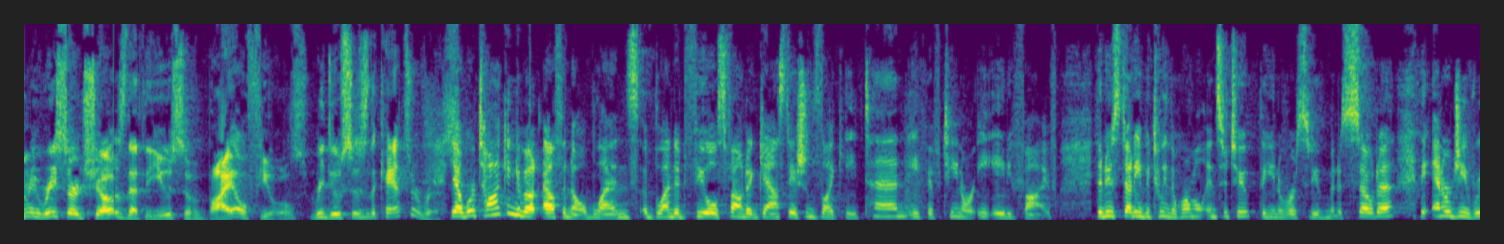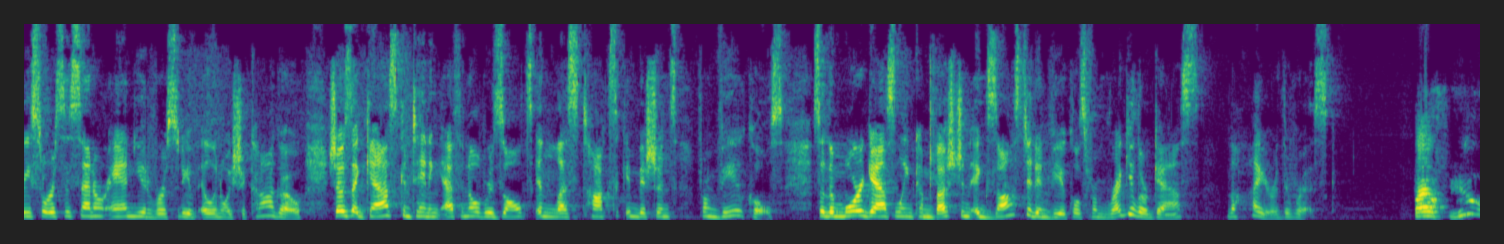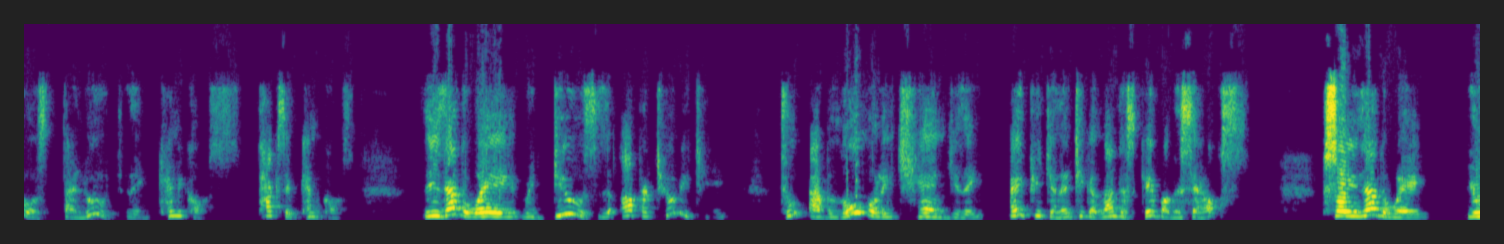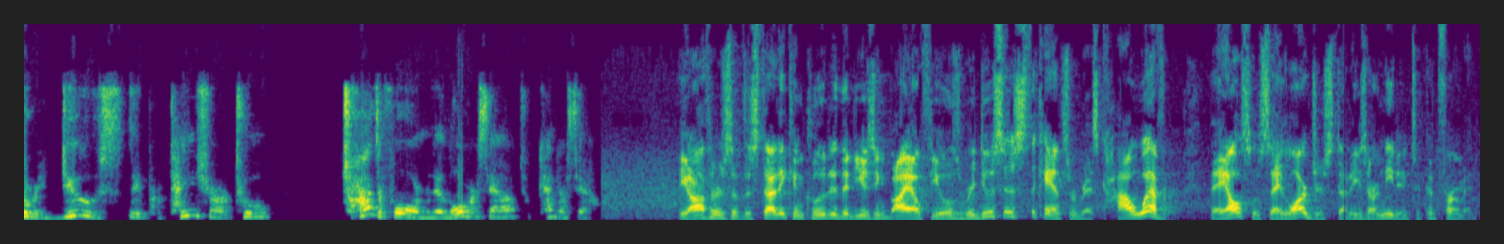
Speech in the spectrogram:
Research shows that the use of biofuels reduces the cancer risk. Yeah, we're talking about ethanol blends, blended fuels found at gas stations like E10, E15, or E85. The new study between the Hormel Institute, the University of Minnesota, the Energy Resources Center, and University of Illinois Chicago shows that gas containing ethanol results in less toxic emissions from vehicles. So the more gasoline combustion exhausted in vehicles from regular gas, the higher the risk biofuels dilute the chemicals, toxic chemicals. In that way, reduce the opportunity to abnormally change the epigenetic landscape of the cells. So in that way, you reduce the potential to transform the normal cell to cancer cell. The authors of the study concluded that using biofuels reduces the cancer risk. However, they also say larger studies are needed to confirm it.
